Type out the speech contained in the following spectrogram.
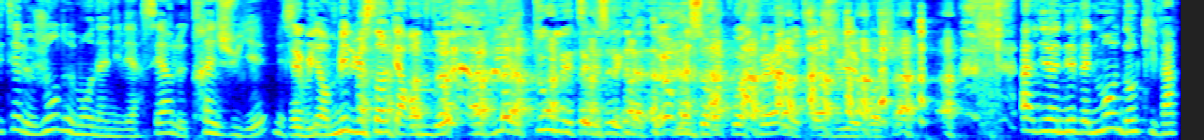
C'était le jour de mon anniversaire, le 13 juillet, mais c'était Eh oui. en 1842. Avis à tous les téléspectateurs, vous saurez quoi faire le 13 juillet prochain. a lieu un événement donc qui va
